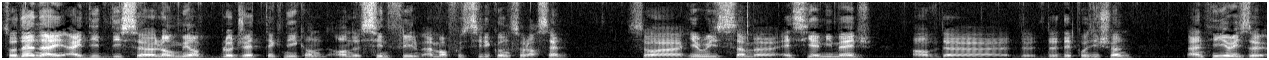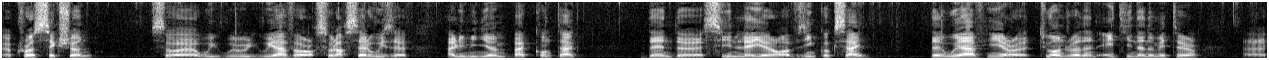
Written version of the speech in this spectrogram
So then I, I did this uh, Langmuir Blodgett technique on, on a thin film amorphous silicon solar cell. So uh, here is some uh, SEM image of the, the, the, deposition. And here is a, a cross section so uh, we, we, we have our solar cell with a aluminum back contact, then the thin layer of zinc oxide. Then we have here a 280 nanometer uh,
